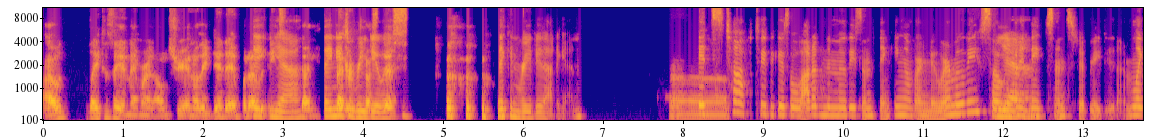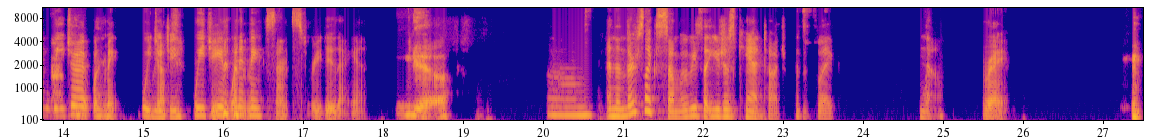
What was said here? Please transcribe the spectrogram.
I would like to say a Nightmare on Elm Street. I know they did it, but They- would need yeah, done they need to better redo it. They can redo that again. Uh, It's tough too because a lot of the movies I'm thinking of are newer movies, so it Yeah. wouldn't make sense to redo them. Like Ouija, it wouldn't make Ouija. Ouija. Ouija, it wouldn't make sense to redo that yet. yeah. Um, and then there's like some movies that you just can't touch because it's like, no. Right.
